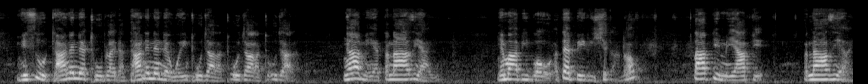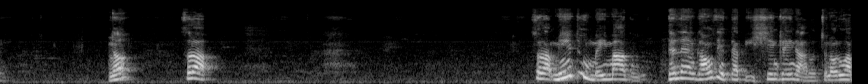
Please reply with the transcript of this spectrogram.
။မင်းစုကိုဓာတ်နဲ့နဲ့ထိုးပလိုက်တာဓာတ်နဲ့နဲ့နဲ့ဝိန်းထိုးကြတာထိုးကြတာထိုးကြတာငါအမေကတနာစရာကြီးမြမပြည်ပေါ်ကိုအသက်ပေးပြီးရှစ်တာနော်။သားပြစ်မရပြစ်တနာစရာကြီးနော်ဆိုတော့ဆိုတော့မင်းတူမိန်းမကို ဒလန်ကောင်းစင်တက်ပြီးရှင်းခိုင်းတာတော့ကျွန်တော်တို့က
